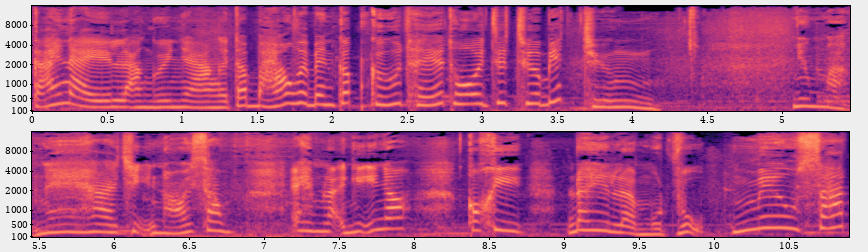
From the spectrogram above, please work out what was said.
Cái này là người nhà người ta báo với bên cấp cứu thế thôi Chứ chưa biết chừng. Nhưng mà nghe hai chị nói xong Em lại nghĩ nhá Có khi đây là một vụ mưu sát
